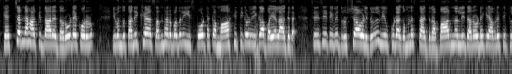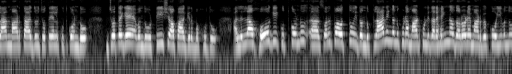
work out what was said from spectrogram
ಸ್ಕೆಚ್ ಅನ್ನ ಹಾಕಿದ್ದಾರೆ ದರೋಡೆಕೋರರು. ಈ ಒಂದು ತನಿಖೆಯ ಸಂದರ್ಭದಲ್ಲಿ ಈ ಸ್ಫೋಟಕ ಮಾಹಿತಿಗಳು ಈಗ ಬಯಲಾಗಿದೆ. ಸಿಸಿಟಿವಿ ದೃಶ್ಯಾವಳಿಗಳಲ್ಲಿ ನೀವು ಕೂಡ ಗಮನಿಸ್ತಾ ಇದ್ದೀರಾ? ಬಾರ್ನಲ್ಲಿ ದರೋಡೆಗೆ ಯಾವ ರೀತಿ ಪ್ಲಾನ್ ಮಾಡ್ತಾ ಇದ್ರು, ಜೊತೆಯಲ್ಲಿ ಕುತ್ಕೊಂಡು, ಜೊತೆಗೆ ಒಂದು ಟೀ ಶಾಪ್ ಆಗಿರಬಹುದು. ಅಲ್ಲೆಲ್ಲ ಹೋಗಿ ಕುತ್ಕೊಂಡು ಸ್ವಲ್ಪ ಹೊತ್ತು ಇದೊಂದು ಪ್ಲಾನಿಂಗ್ ಅನ್ನು ಕೂಡ ಮಾಡ್ಕೊಂಡಿದ್ದಾರೆ. ಹೆಂಗ್ ನಾವು ದರೋಡೆ ಮಾಡಬೇಕು? ಈ ಒಂದು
